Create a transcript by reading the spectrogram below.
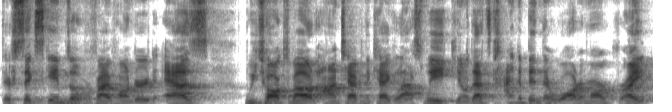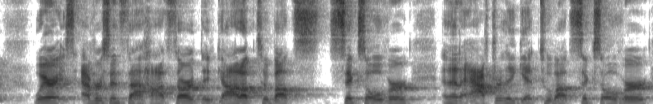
They're six games over 500 as we talked about on tapping the keg last week. You know, that's kind of been their watermark, right? Where it's ever since that hot start, they've got up to about six over, and then after they get to about six over,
